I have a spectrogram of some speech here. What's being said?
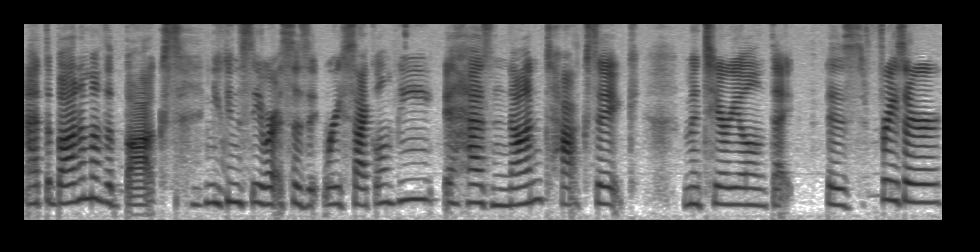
At the bottom of the box, you can see where it says recycle me. It has non-toxic material that is freezer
